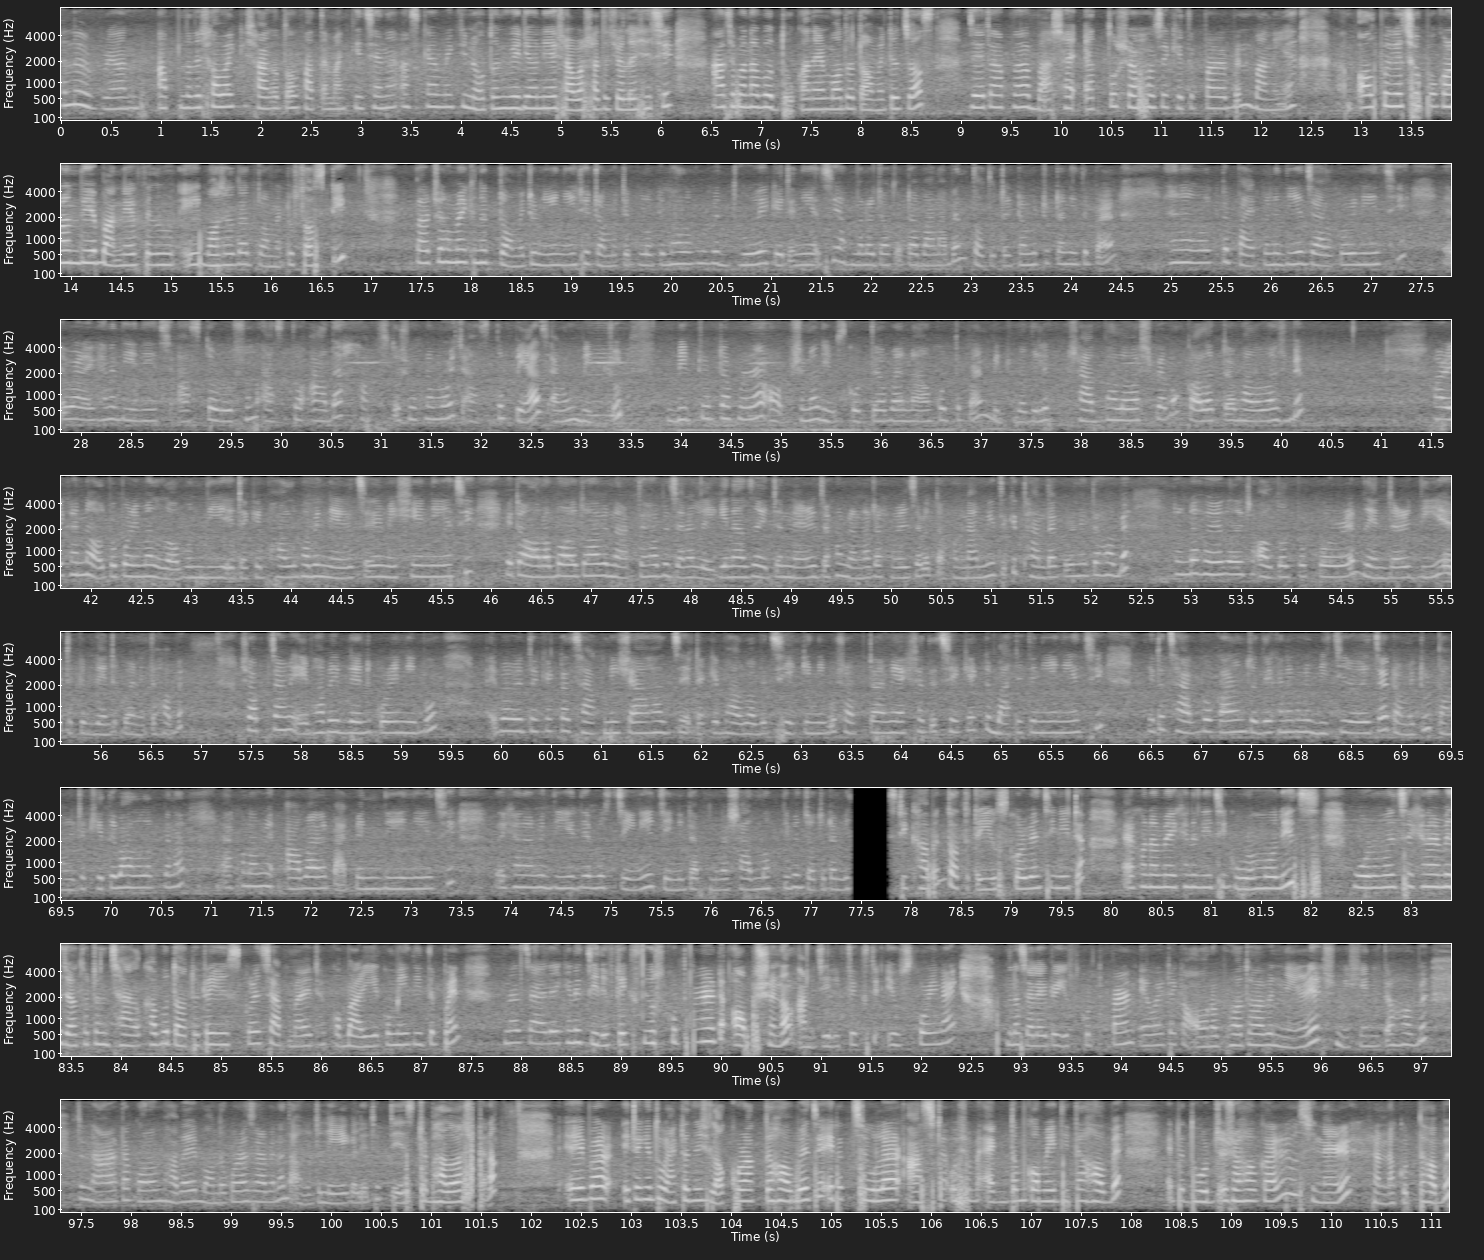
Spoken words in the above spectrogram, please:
Hello everyone আপনাদের সবাইকে স্বাগত ফাতেমা কিচেনে। আজকে আমি একটি নতুন ভিডিও নিয়ে সবার সাথে চলে এসেছি। আজ বানাবো দোকানের মতো টমেটো সস, যেটা আপনারা বাসায় এত সহজে খেতে পারবেন বানিয়ে। অল্প কিছু উপকরণ দিয়ে বানিয়ে ফেলুন এই মজাদার টমেটো সসটি। তার জন্য আমি এখানে টমেটো নিয়ে নিয়েছি। টমেটোগুলোকে ভালোভাবে ধুয়ে কেটে নিয়েছি। আপনারা যতটা বানাবেন ততটাই টমেটোটা নিতে পারেন। এখানে আমি একটা পাইপানে দিয়ে জাল করে নিয়েছি। এবার এখানে দিয়ে দিয়েছি আস্ত রসুন, আস্ত আদা, আস্ত শুকনো মরিচ, আস্ত পেঁয়াজ এবং বিটরুট। বিটরুটটা আপনারা অপশনাল ইউজ করতে পারেন নাও করতে পারেন। বিটরুটটা দিলে স্বাদ ভালো আসবে এবং কালারটাও ভালো আসবে। আর এখানে অল্প পরিমাণ লবণ দিয়ে এটাকে ভালোভাবে নেড়ে চেড়ে মিশিয়ে নিয়েছি। এটা অনবরতভাবে নাড়তে হবে যেন লেগে না যায়। এটা নেড়ে যখন রান্নাটা হয়ে যাবে তখন নামিয়ে এটাকে ঠান্ডা করে নিতে হবে। ঠান্ডা হয়ে গেলে এটা অল্প অল্প করে ব্লেন্ডার দিয়ে এটাকে ব্লেন্ড করে নিতে হবে। সবটা আমি এভাবেই ব্লেন্ড করে নিব। এবার এটাকে একটা ছাঁকনি সাহায্যে এটাকে ভালোভাবে ছেঁকে নিব। সবটা আমি একসাথে ছেঁকে একটা বাটিতে নিয়ে নিয়েছি। এটা ছাঁকবো কারণ যদি এখানে কোনো বিচি রয়ে যায় টমেটোর তাহলে এটা খেতে ভালো লাগবে না। এখন আমি আবার পাইপেন দিয়ে নিয়েছি। এখানে আমি দিয়ে দেবো চিনি। চিনিটা আপনারা স্বাদ মত দেবেন, যতটা মিষ্টি খাবেন ততটা ইউজ করবেন চিনিটা। এখন আমি এখানে দিয়েছি গুঁড়ো মরিচ। গুঁড়ো মরিচ এখানে আমি যতটা ঝাল খাব ততটা ইউজ করেছি। আপনারা এটা বাড়িয়ে কমিয়ে দিতে পারেন। আপনারা চাইলে এখানে চিলি ফ্লেক্স ইউজ করতে পারেন। এটা অপশনাল আমি চিলি ফ্লেক্সটা ইউজ করি নাই। আপনারা চাইলে এটা ইউজ করতে পারেন। এবার এটাকে অনবরতভাবে নেড়ে মিশিয়ে নিতে হবে। তো নাড়াটা কোনোভাবে বন্ধ করা যাবে না। তাহলে এটা লেগে গেলে এটা টেস্টটা ভালো আসবে না। এবার এটা কিন্তু একটা জিনিস লক্ষ্য রাখতে হবে যে এটা চুলার আঁচটা ওই সময় একদম কমিয়ে দিতে হবে। এটা ধৈর্য সহকারে ও সিনারে রান্না করতে হবে।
